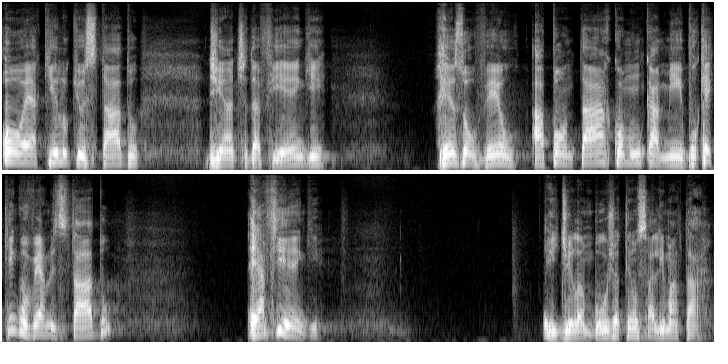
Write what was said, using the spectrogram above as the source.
ou é aquilo que o Estado, diante da FIENG, resolveu apontar como um caminho. Porque quem governa o Estado é a FIENG. E de Lambuja tem o Salimatar.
